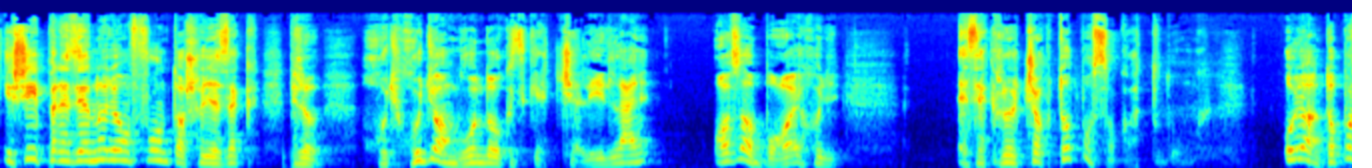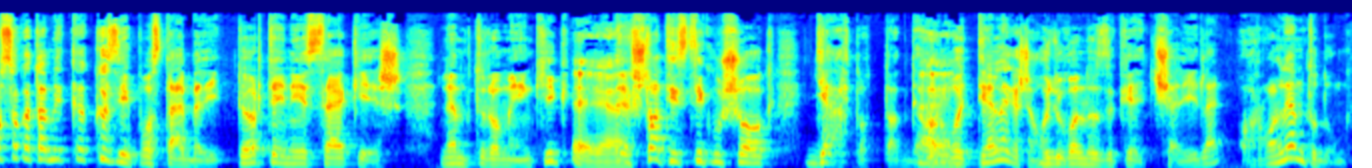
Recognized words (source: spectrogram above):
és éppen ezért nagyon fontos, hogy ezek, például, hogy hogyan gondolkozik egy cselédlány, az a baj, hogy ezekről csak toposzokat tudunk olyan toposzokat, amik a középosztálybeli történészek és nem tudom én kik, Igen. statisztikusok gyártottak. De arról, hogy ténylegesen hogy gondolzik egy cselédlány, arról nem tudunk.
